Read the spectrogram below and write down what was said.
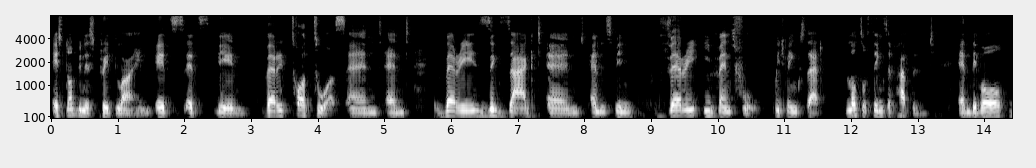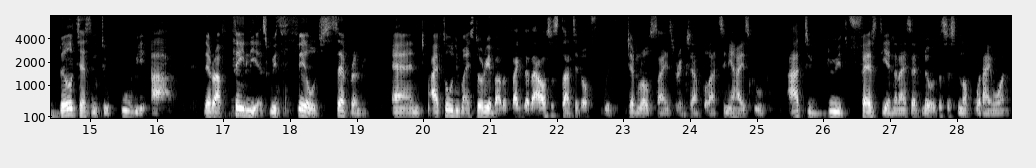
it's not been a straight line. It's it's been very taught to us and and very zigzagged and and it's been very eventful, which means that lots of things have happened and they've all built us into who we are. There are failures. We've failed severally. And I've told you my story about the fact that I also started off with general science, for example, at senior high school. I had to do it first year, and then I said, no, this is not what I want.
